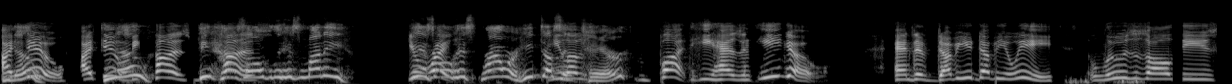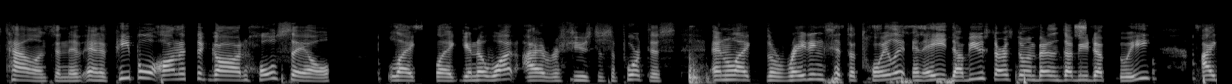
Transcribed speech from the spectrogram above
I No. do, I do, No. because He because has all of his money. He you're has right. all his power. He doesn't loves- care. but he has an ego. And if WWE loses all these talents, and if and if people, honest to God, wholesale, like like you know what, I refuse to support this, and like the ratings hit the toilet, and AEW starts doing better than WWE, I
